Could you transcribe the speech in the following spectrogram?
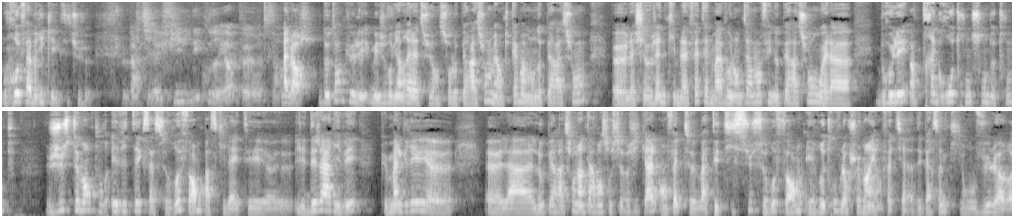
refabriquer, si tu veux. Tu peux pas retirer le fil, découdre et hop, ça Alors, d'autant que les. Mais je reviendrai là-dessus, hein, sur l'opération. Mais en tout cas, moi, mon opération, la chirurgienne qui me l'a faite, elle m'a volontairement fait une opération où elle a brûlé un très gros tronçon de trompe justement pour éviter que ça se reforme, parce qu'il a été, euh, il est déjà arrivé que malgré euh, euh, l'opération, l'intervention chirurgicale, en fait, bah, tes tissus se reforment et retrouvent leur chemin. Et en fait, il y a des personnes qui ont vu leur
